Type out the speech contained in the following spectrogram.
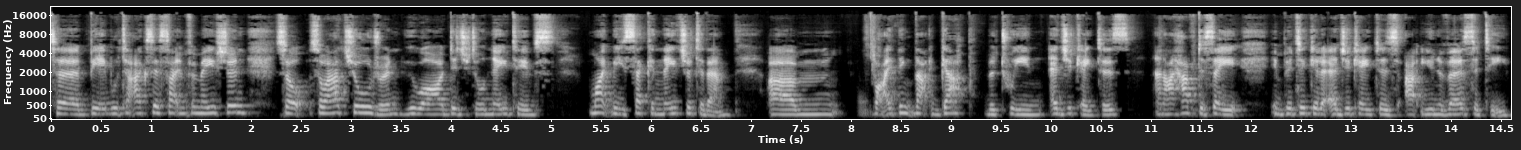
to be able to access that information. So, so our children who are digital natives might be second nature to them. Um, but I think that gap between educators, and I have to say, in particular, educators at university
